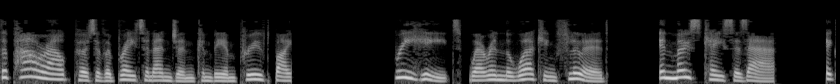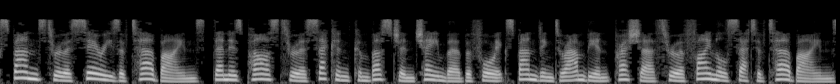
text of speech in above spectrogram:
The power output of a Brayton engine can be improved by reheat, wherein the working fluid—in most cases air, expands through a series of turbines, then is passed through a second combustion chamber before expanding to ambient pressure through a final set of turbines,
